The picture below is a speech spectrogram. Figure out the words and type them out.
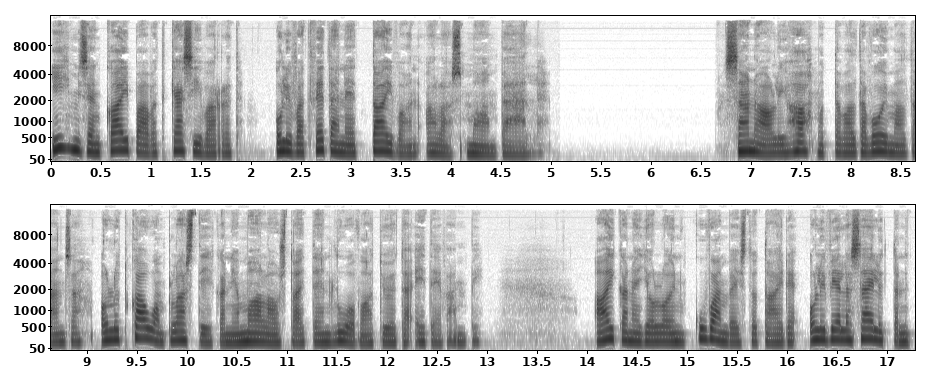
Ihmisen kaipaavat käsivarret olivat vetäneet taivaan alas maan päälle. Sana oli hahmottavalta voimaltansa ollut kauan plastiikan ja maalaustaiteen luovaa työtä etevämpi aikana, jolloin kuvanveistotaide oli vielä säilyttänyt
